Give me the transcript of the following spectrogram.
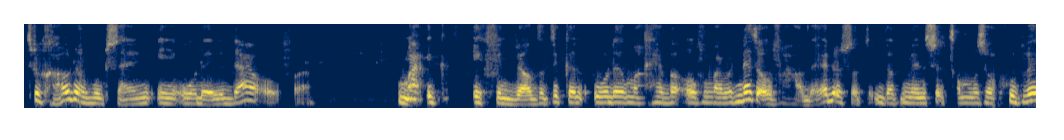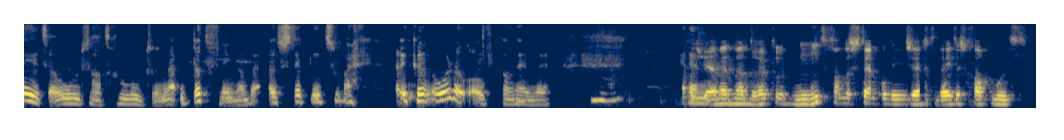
terughoudend moet zijn in je oordelen daarover. Maar ik, ik vind wel dat ik een oordeel mag hebben over waar we het net over hadden. Hè? Dus dat, dat mensen het allemaal zo goed weten hoe het had gemoeten. Nou, dat vind ik nou bij uitstek iets waar ik een oordeel over kan hebben. Ja. Dus jij bent nadrukkelijk niet van de stempel die zegt wetenschap moet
